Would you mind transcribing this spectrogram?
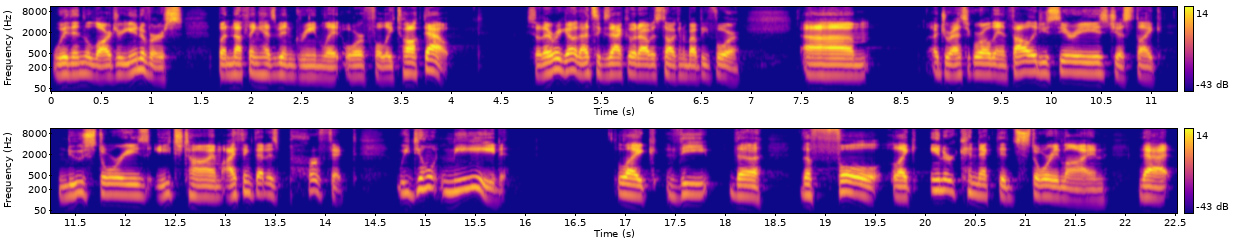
within the larger universe, but nothing has been greenlit or fully talked out. So there we go. That's exactly what I was talking about before. Um, a Jurassic World anthology series, just like new stories each time. I think that is perfect. We don't need like the the the full like interconnected storyline that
